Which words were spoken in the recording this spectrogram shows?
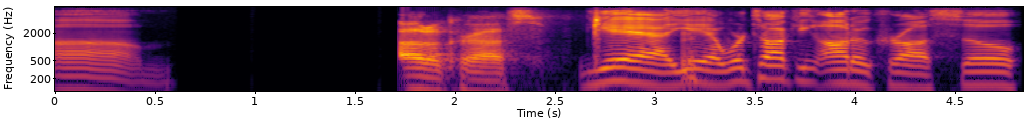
Um, Autocross. yeah, yeah, we're talking autocross. So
